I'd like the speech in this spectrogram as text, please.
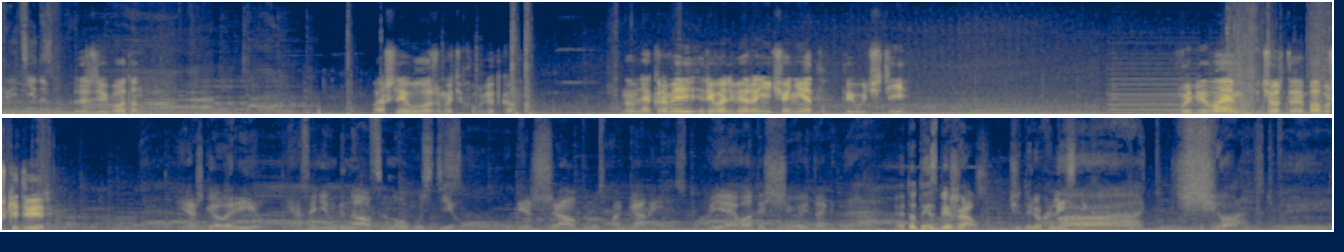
кретинов. Подожди, вот он. Пошли уложим этих ублюдков. Но у меня кроме револьвера ничего нет, ты учти. Выбиваем чертовой бабушке дверь. Я ж говорил, я за ним гнался, но упустил. Убежал, трус поганый. Но я его отыщу, и тогда... Это ты сбежал, четырехлистник. А, черт. Ты...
